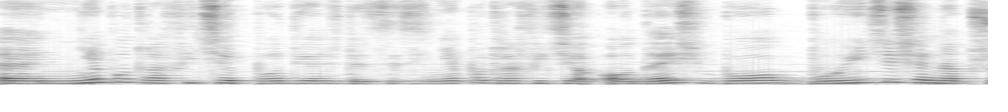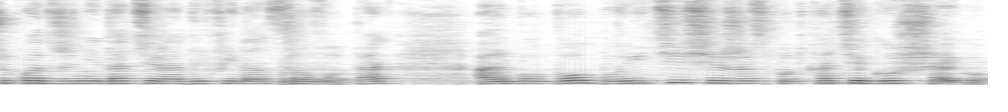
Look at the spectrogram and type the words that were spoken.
E, nie potraficie podjąć decyzji, nie potraficie odejść, bo boicie się na przykład, że nie dacie rady finansowo, tak? Albo bo boicie się, że spotkacie gorszego,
